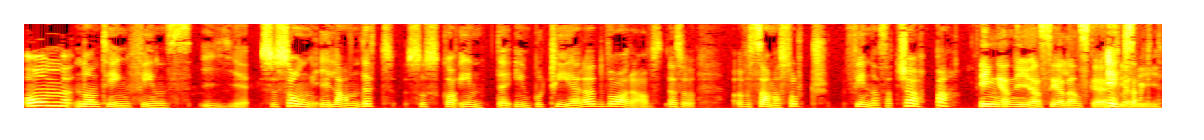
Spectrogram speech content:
Om någonting finns i säsong i landet så ska inte importerad vara av, alltså, av samma sort finnas att köpa. Inga nya zeeländska äpplen Exakt. i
